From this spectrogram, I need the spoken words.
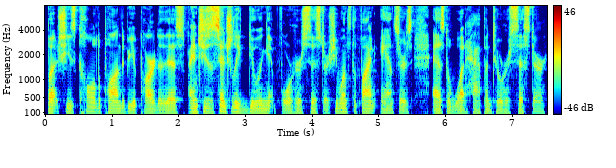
but she's called upon to be a part of this, and she's essentially doing it for her sister. She wants to find answers as to what happened to her sister.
